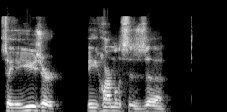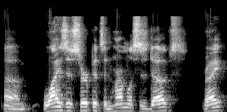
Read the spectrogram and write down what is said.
So you use your be harmless as uh, um, wise as serpents and harmless as doves, right?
